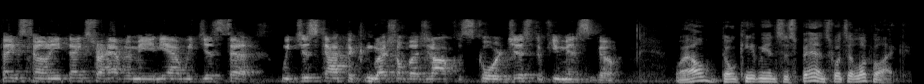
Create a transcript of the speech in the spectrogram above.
Thanks, Tony. Thanks for having me. And yeah, we just uh, we just got the Congressional Budget Office score just a few minutes ago. Well, don't keep me in suspense. What's it look like?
